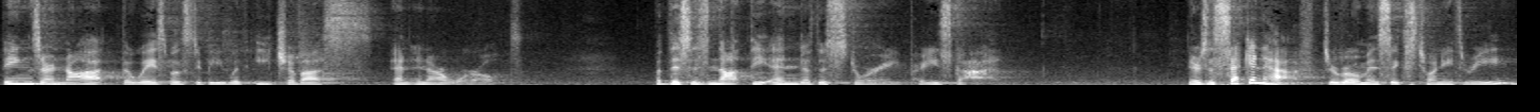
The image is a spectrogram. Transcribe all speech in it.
Things are not the way it's supposed to be with each of us and in our world. But this is not the end of the story, praise God. There's a second half to Romans 6:23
